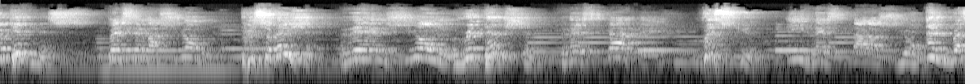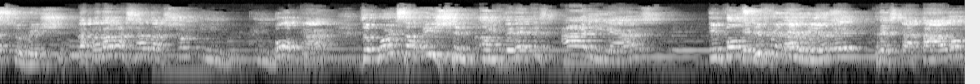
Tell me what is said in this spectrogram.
forgiveness, preservación, preservation, redención, redemption, rescate. Rescue, y restauración. and restoration. La palabra salvación in- invoca The word salvation um, diferentes áreas involves different areas. ser rescatados,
